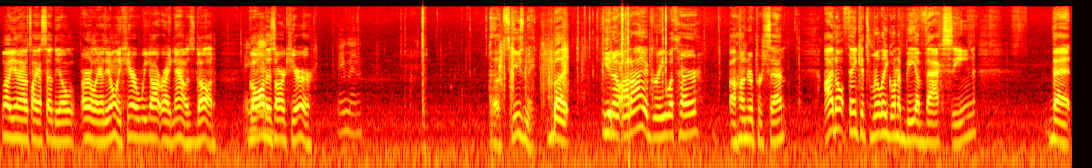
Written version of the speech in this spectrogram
Well, you know, it's like I said the old, earlier. The only cure we got right now is God. God is our cure. Amen. Uh, excuse me. But you know, and I agree with her a hundred percent. I don't think it's really going to be a vaccine that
